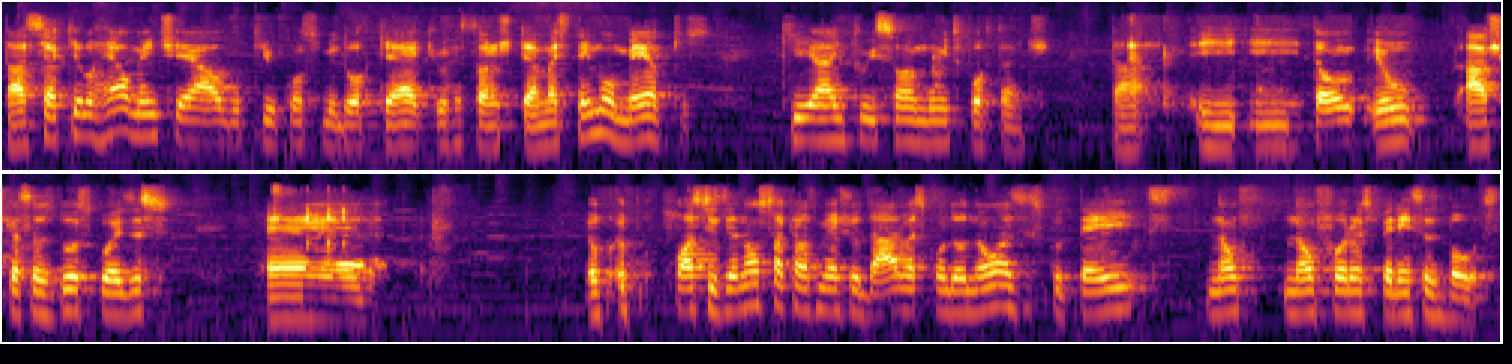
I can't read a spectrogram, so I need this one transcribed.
tá? Se aquilo realmente é algo que o consumidor quer, que o restaurante quer, mas tem momentos que a intuição é muito importante, tá? E, e então eu acho que essas duas coisas é, eu, eu, posso dizer não só que elas me ajudaram, mas quando eu não as escutei, não, não foram experiências boas.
